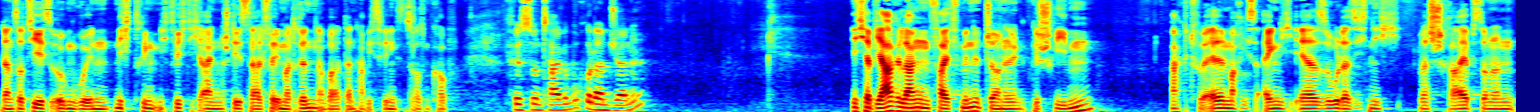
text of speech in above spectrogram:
dann sortiere ich es irgendwo in nicht dringend, nicht wichtig ein, dann stehst du halt für immer drin, aber dann habe ich es wenigstens aus dem Kopf. Führst du ein Tagebuch oder ein Journal? Ich habe jahrelang ein Five-Minute-Journal geschrieben. Aktuell mache ich es eigentlich eher so, dass ich nicht was schreibe, sondern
